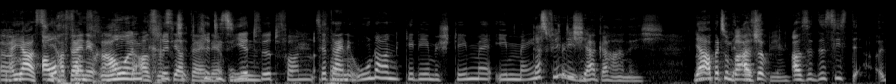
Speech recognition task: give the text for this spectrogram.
Ja, Ähm, ja, sie auch hat von eine Frauen un- also kriti- kritisiert wird von, Sie hat von eine unangenehme Stimme im Mainstream. das finde ich ja gar nicht. Ja, Ne? aber zum Beispiel. Also, also das ist äh,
